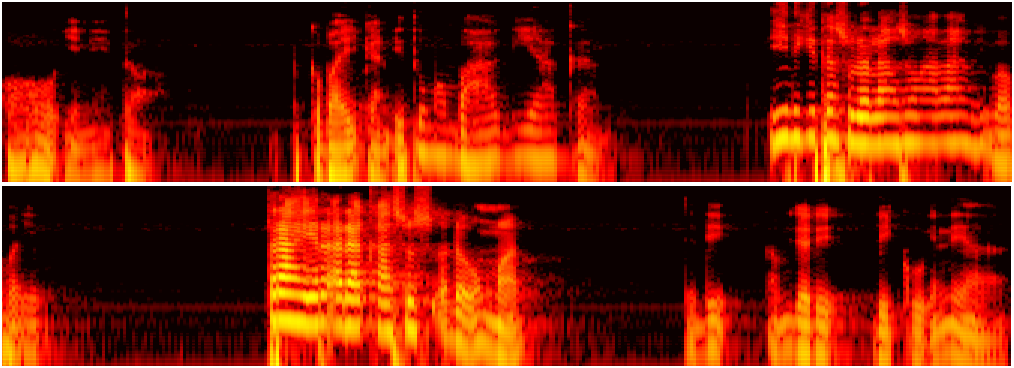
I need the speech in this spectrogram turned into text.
Oh ini tuh kebaikan itu membahagiakan. Ini kita sudah langsung alami Bapak Ibu. Terakhir ada kasus ada umat. Jadi kami jadi biku ini ya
